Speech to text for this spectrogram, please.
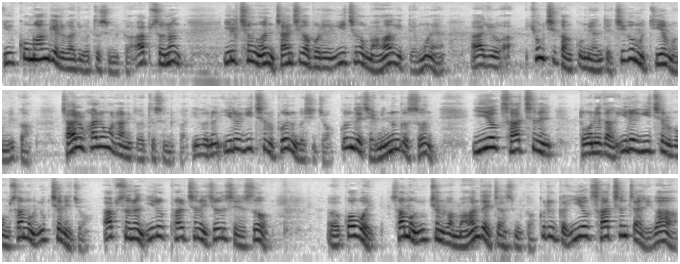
이 꿈 한 개를 가지고 어떻습니까? 앞서는 1층은 잔치가 벌어지고 2층은 망하기 때문에 아주 흉측한 꿈이었는데 지금은 뒤에 뭡니까? 잘 활용을 하니까 어떻습니까? 이거는 1억 2천을 버는 것이죠. 그런데 재밌는 것은 2억 4천의 돈에다가 1억 2천을 보면 3억 6천이죠. 앞서는 1억 8천의 전세에서 어, 꼽의 3억 6천을 가 망한다 했지 않습니까? 그러니까 2억 4천짜리가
